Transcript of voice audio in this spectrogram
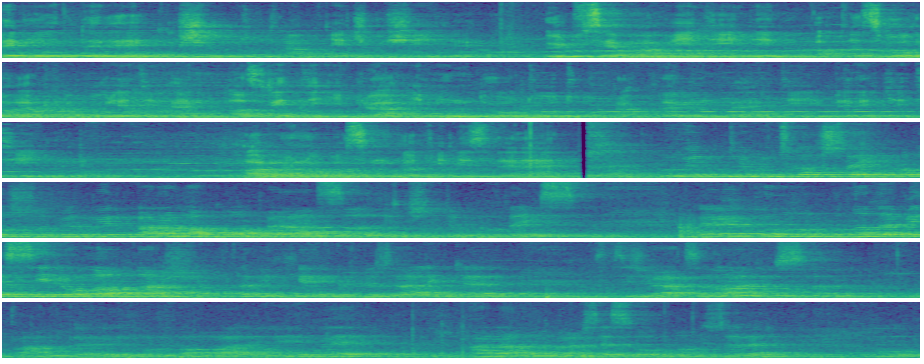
medeniyetlere ışık tutan geçmişiyle, üç semavi dinin atası olarak kabul edilen Hazreti İbrahim'in doğduğu toprakların verdiği Harran Ovası'nda filizlenen Bugünkü bu çalıştayın konusu bir, bir arama konferansı içinde buradayız. Ee, bunun, buna da vesile olanlar tabii ki özellikle Ticaret Sanayi Odası, An- e, Urfa Valiliği ve Harran Üniversitesi olmak üzere bu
